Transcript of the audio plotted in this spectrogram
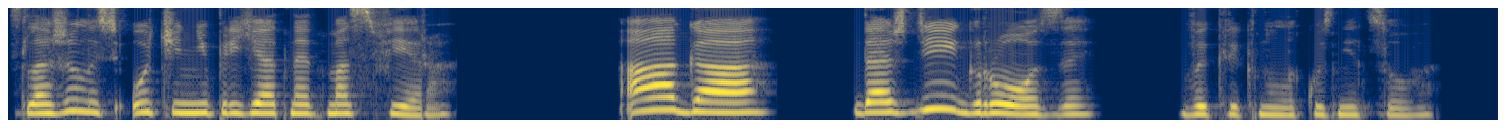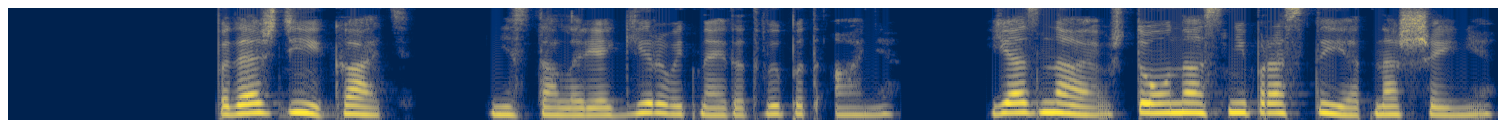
сложилась очень неприятная атмосфера. «Ага, дожди и грозы!» — выкрикнула Кузнецова. «Подожди, Кать!» — не стала реагировать на этот выпад Аня. «Я знаю, что у нас непростые отношения,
